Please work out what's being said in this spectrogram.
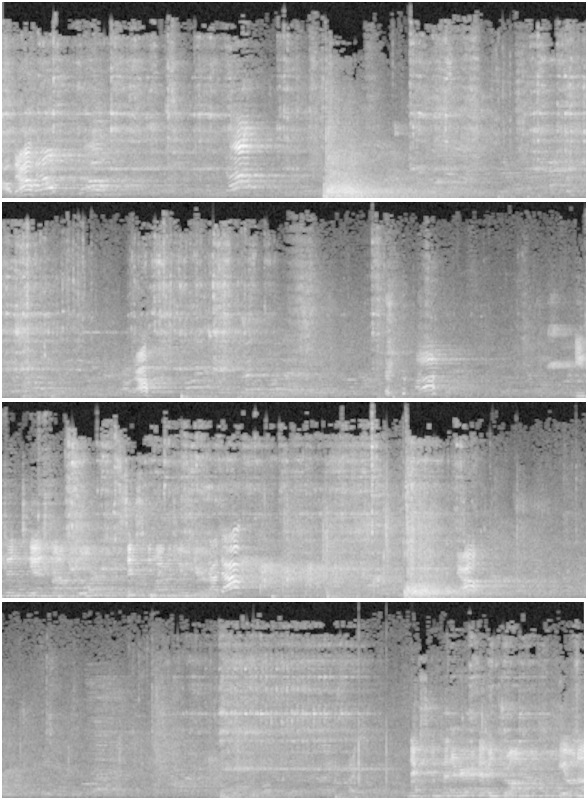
好，等 Ah. Ah. Ethan Tian's round score, 6.20. Down, Next competitor, Evan Zhuang, Fiona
